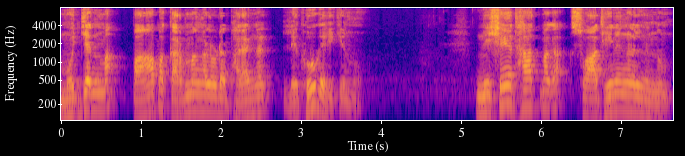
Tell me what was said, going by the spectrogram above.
മുജ്ജന്മ പാപകർമ്മങ്ങളുടെ ഫലങ്ങൾ ലഘൂകരിക്കുന്നു. നിഷേധാത്മക സ്വാധീനങ്ങളിൽ നിന്നും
